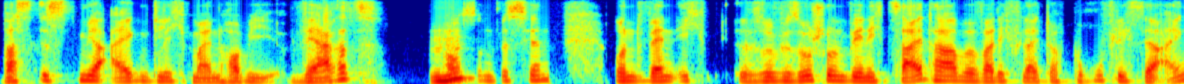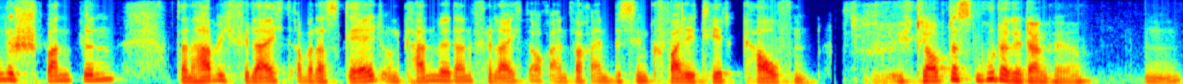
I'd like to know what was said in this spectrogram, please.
was ist mir eigentlich mein Hobby wert? Mhm. auch so ein bisschen. Und wenn ich sowieso schon wenig Zeit habe, weil ich vielleicht auch beruflich sehr eingespannt bin, dann habe ich vielleicht aber das Geld und kann mir dann vielleicht auch einfach ein bisschen Qualität kaufen. Ich glaube, das ist ein guter Gedanke, ja. Mhm.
